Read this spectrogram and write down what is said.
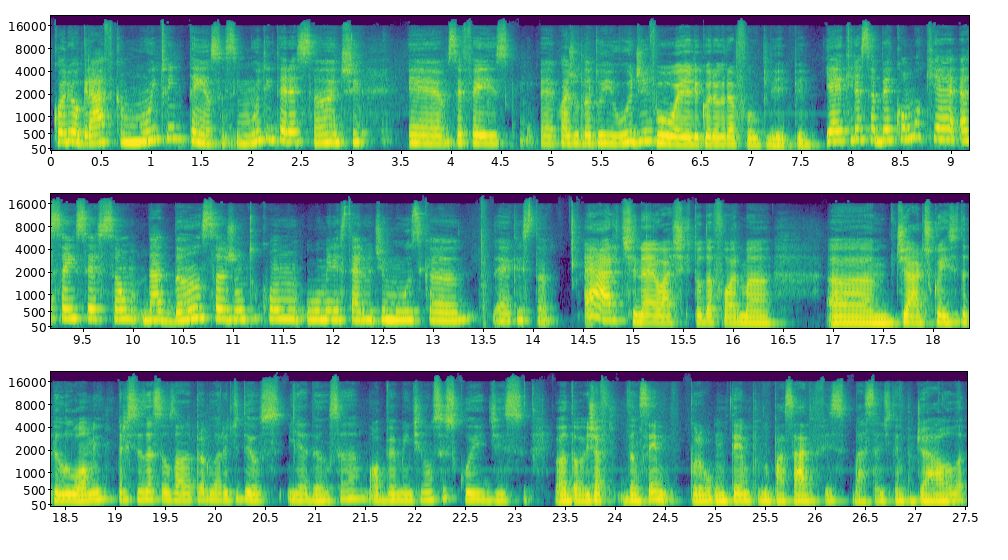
coreográfica muito intensa, assim, muito interessante. É, você fez é, com a ajuda do Yudi. Foi, ele coreografou o clipe. E aí queria saber como que é essa inserção da dança junto com o Ministério de Música é, Cristã. É arte, né? Eu acho que toda forma de arte conhecida pelo homem precisa ser usada para a glória de Deus. E a dança, obviamente, não se exclui disso. Eu adoro, já dancei por algum tempo no passado, fiz bastante tempo de aula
